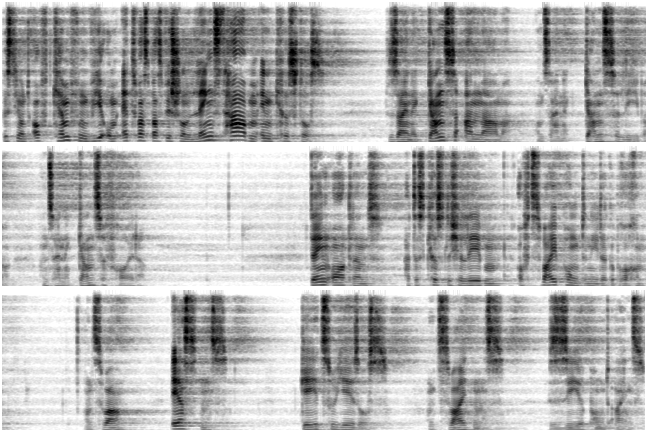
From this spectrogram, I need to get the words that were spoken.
Wisst ihr, und oft kämpfen wir um etwas, was wir schon längst haben in Christus. Seine ganze Annahme und seine ganze Liebe und seine ganze Freude. Dane Ortland hat das christliche Leben auf zwei Punkte niedergebrochen. Und zwar, erstens, geh zu Jesus. Und zweitens, siehe Punkt 1.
